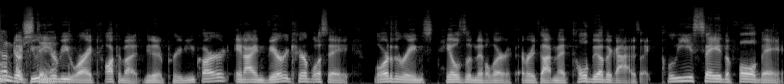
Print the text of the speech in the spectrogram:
I I do an interview where I talk about it, did a preview card, and I'm very careful to say Lord of the Rings, Tales of Middle Earth every time. And I told the other guy, I was like, please say the full name,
